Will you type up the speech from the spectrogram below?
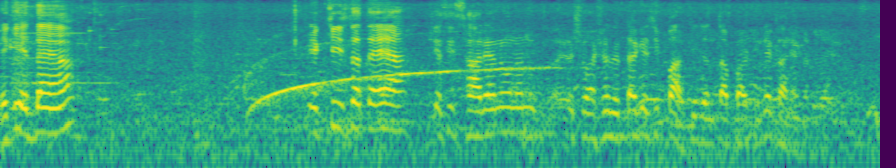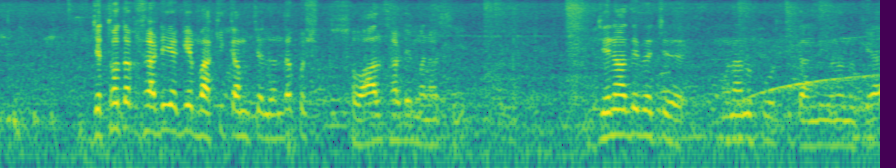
ਦੇਖੀ ਇਦਾਂ ਆ? ਇੱਕ ਚੀਜ਼ ਦਾ ਤੈਅ ਆ ਕਿ ਅਸੀਂ ਸਾਰਿਆਂ ਨੂੰ ਉਹਨਾਂ ਨੂੰ ਅਸ਼ਵਾਸਨ ਦਿੱਤਾ ਕਿ ਅਸੀਂ ਭਾਰਤੀ ਜਨਤਾ ਪਾਰਟੀ ਦੇ ਕਾਰਜਕਰਤਾ ਹਾਂ ਜਿੱਥੋਂ ਤੱਕ ਸਾਡੀ ਅੱਗੇ ਬਾਕੀ ਕੰਮ ਚੱਲਣ ਦਾ ਕੁਝ ਸਵਾਲ ਸਾਡੇ ਮਨਾਂ 'ਚ ਸੀ, ਜਿਨ੍ਹਾਂ ਦੇ ਵਿੱਚ ਉਹਨਾਂ ਨੂੰ ਪੂਰਤੀ ਕਰਨ ਲਈ ਉਹਨਾਂ ਨੂੰ ਕਿਹਾ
